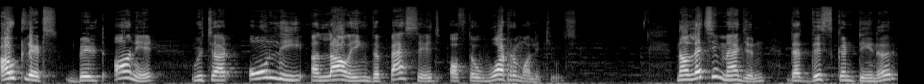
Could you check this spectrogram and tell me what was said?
outlets built on it which are only allowing the passage of the water molecules. Now let's imagine that this container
